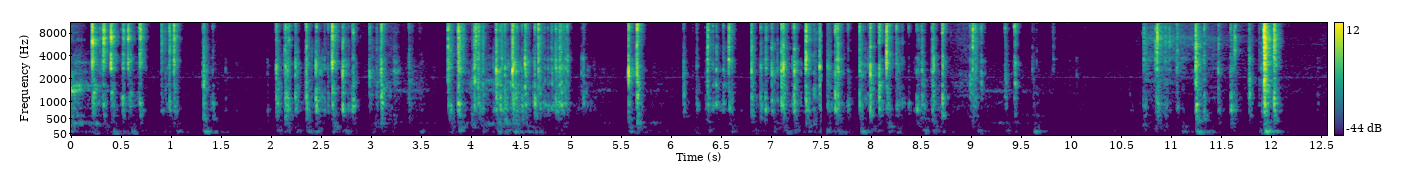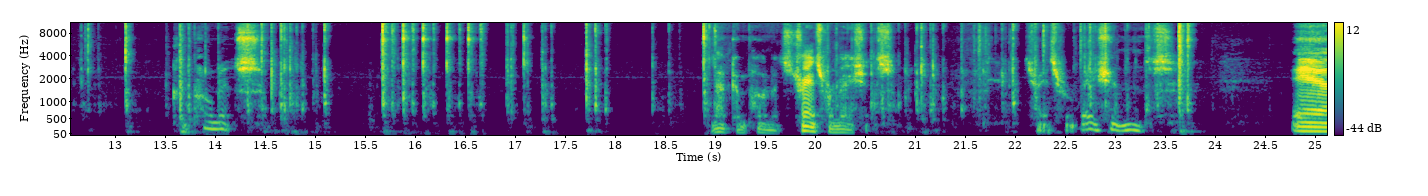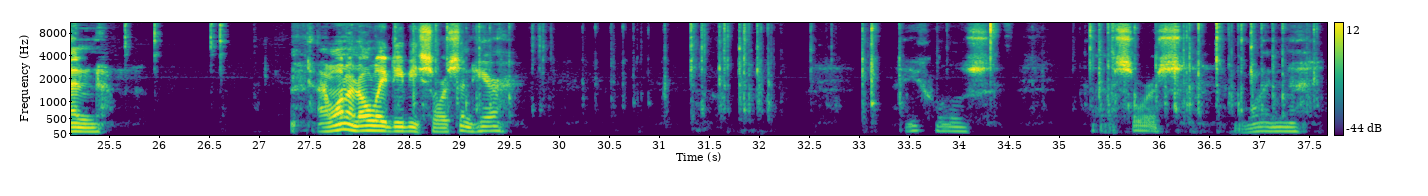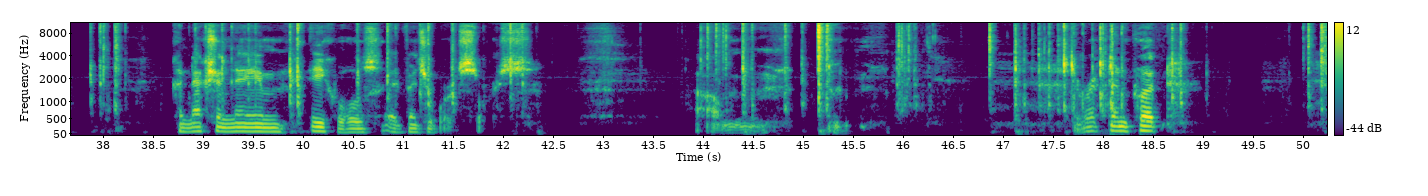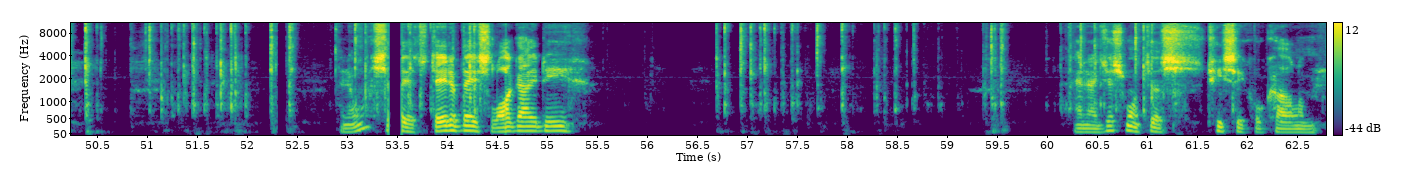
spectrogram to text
Components. Not components, transformations. Transformations. And I want an OLEDB source in here. Equals uh, source one connection name equals AdventureWorks source. Um, direct input. And I want to say it's database log ID. And I just want this T-SQL column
